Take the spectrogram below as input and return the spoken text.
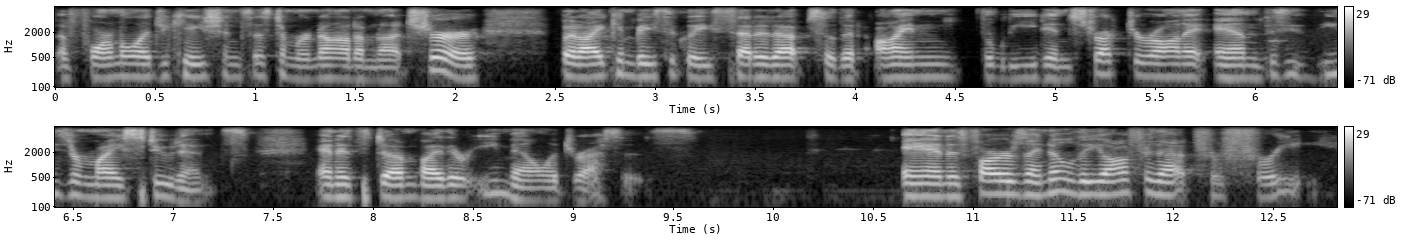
a formal education system or not, I'm not sure. But I can basically set it up so that I'm the lead instructor on it, and this these are my students, and it's done by their email addresses. And as far as I know, they offer that for free.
